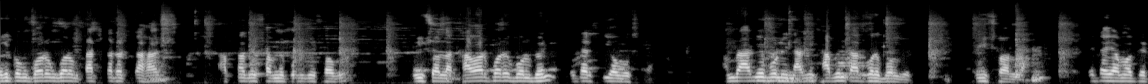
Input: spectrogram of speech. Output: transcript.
এরকম গরম গরম টাটকা টাটকা হাঁস আপনাদের সামনে পরিবেশ হবে। ইনশাল্লাহ খাওয়ার পরে বলবেন এটার কি অবস্থা। আমরা আগে বলি না, আগে খাবেন, তারপরে বলবেন। ইনশাল্লাহ এটাই আমাদের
